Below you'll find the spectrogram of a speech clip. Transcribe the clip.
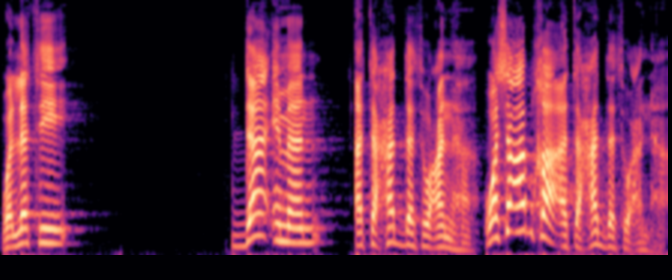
والتي دائما أتحدث عنها وسأبقى أتحدث عنها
